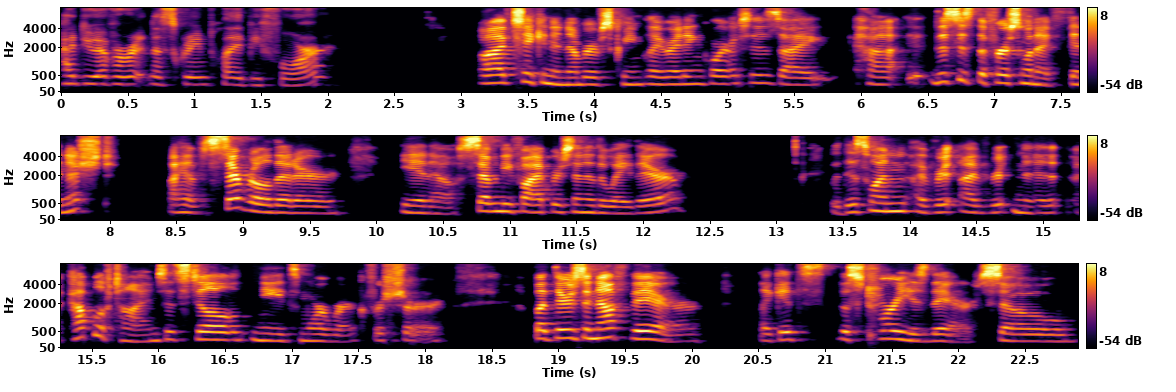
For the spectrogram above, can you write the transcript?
had you ever written a screenplay before? I've taken a number of screenplay writing courses. I ha- this is the first one I've finished. I have several that are, you know, 75% of the way there. But this one I've written I've written it a couple of times. It still needs more work for sure. But there's enough there. Like it's the story is there. So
